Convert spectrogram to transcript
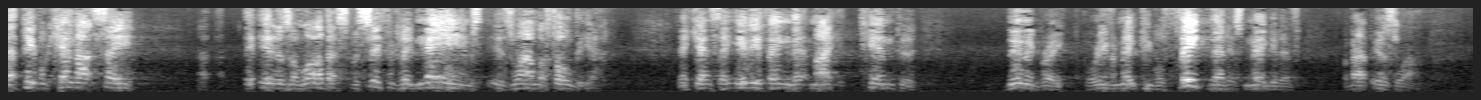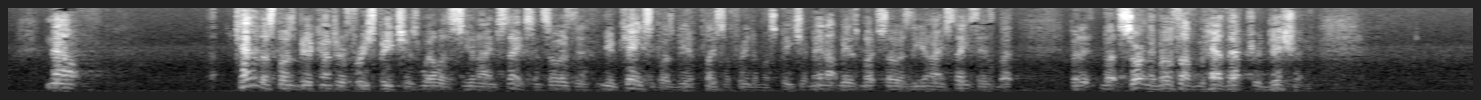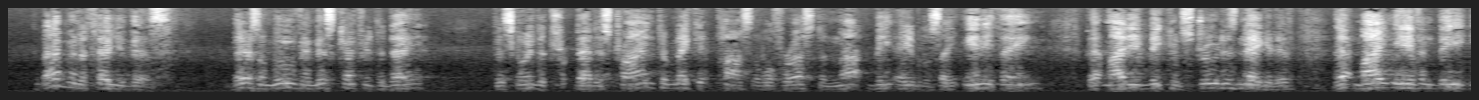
that people cannot say uh, it is a law that specifically names Islamophobia. They can't say anything that might tend to denigrate or even make people think that it's negative about Islam. Now, Canada is supposed to be a country of free speech as well as the United States, and so is the UK supposed to be a place of freedom of speech. It may not be as much so as the United States is, but but, it, but certainly both of them have that tradition. But I'm going to tell you this. There's a move in this country today that's going to tr- that is trying to make it possible for us to not be able to say anything that might even be construed as negative, that might even be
